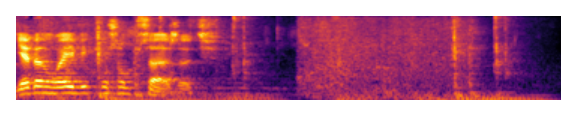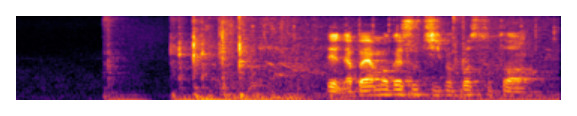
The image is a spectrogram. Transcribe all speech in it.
Jeden Wavik muszą przeżyć. Tyle, bo ja mogę rzucić po prostu to.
